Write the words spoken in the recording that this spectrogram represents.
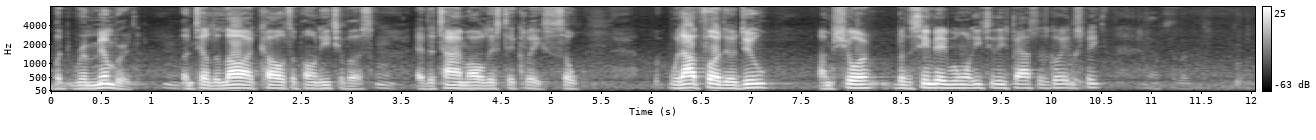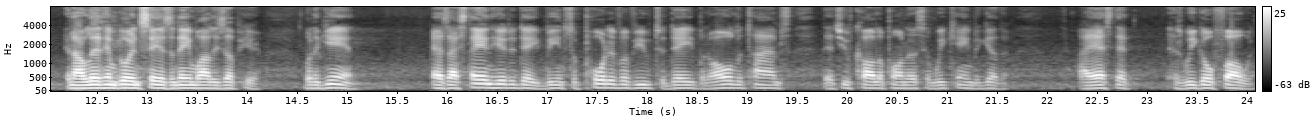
but remembered hmm. until the Lord calls upon each of us hmm. at the time all this took place. So, without further ado, I'm sure Brother Sime will want each of these pastors to go ahead and speak. And I'll let him go ahead and say his name while he's up here. But again, as I stand here today, being supportive of you today, but all the times that you've called upon us and we came together, I ask that as we go forward,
